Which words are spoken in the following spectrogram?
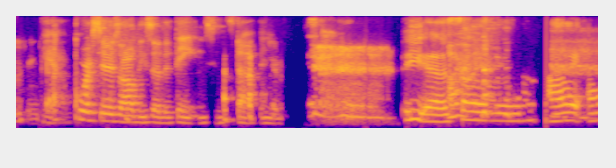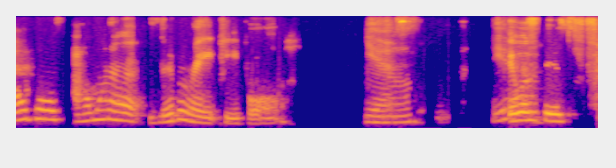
Living God. Yeah, of course, there's all these other things and stuff in your yeah so i i just i want to liberate people yes you know? yeah. it was this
